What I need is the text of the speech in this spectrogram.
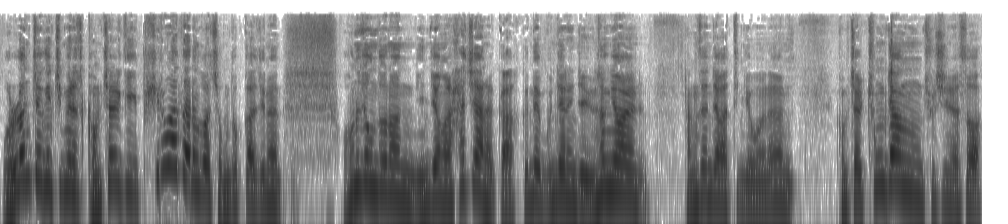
원론적인 측면에서 검찰 개혁이 필요하다는 것 정도까지는 어느 정도는 인정을 하지 않을까. 근데 문제는 이제 윤석열 당선자 같은 경우는 검찰총장 출신에서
